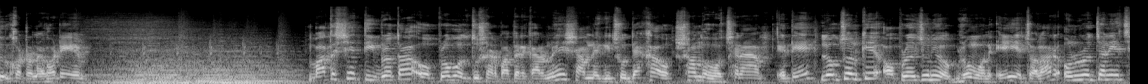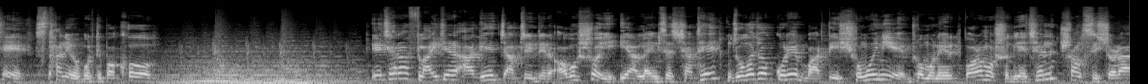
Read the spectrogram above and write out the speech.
দুর্ঘটনা ঘটে। বাতাসের তীব্রতা ও প্রবল তুষারপাতের কারণে সামনে কিছু দেখাও সম্ভব হচ্ছে না। এতে লোকজনকে অপ্রয়োজনীয় ভ্রমণ এড়িয়ে চলার অনুরোধ জানিয়েছে স্থানীয় কর্তৃপক্ষ। এছাড়া ফ্লাইটের আগে যাত্রীদের অবশ্যই এয়ারলাইন্সের সাথে যোগাযোগ করে বাড়তি সময় নিয়ে ভ্রমণের পরামর্শ দিয়েছেন সংশ্লিষ্টরা।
